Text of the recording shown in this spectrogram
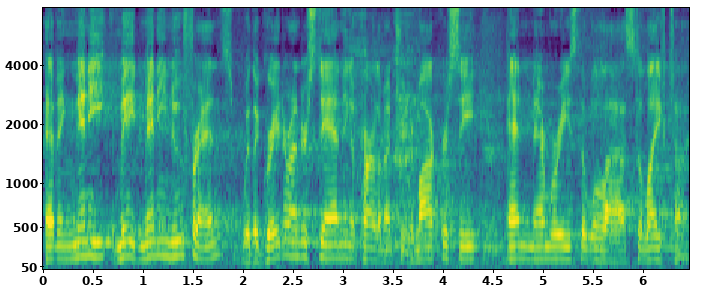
having many, made many new friends with a greater understanding of parliamentary democracy and memories that will last a lifetime.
